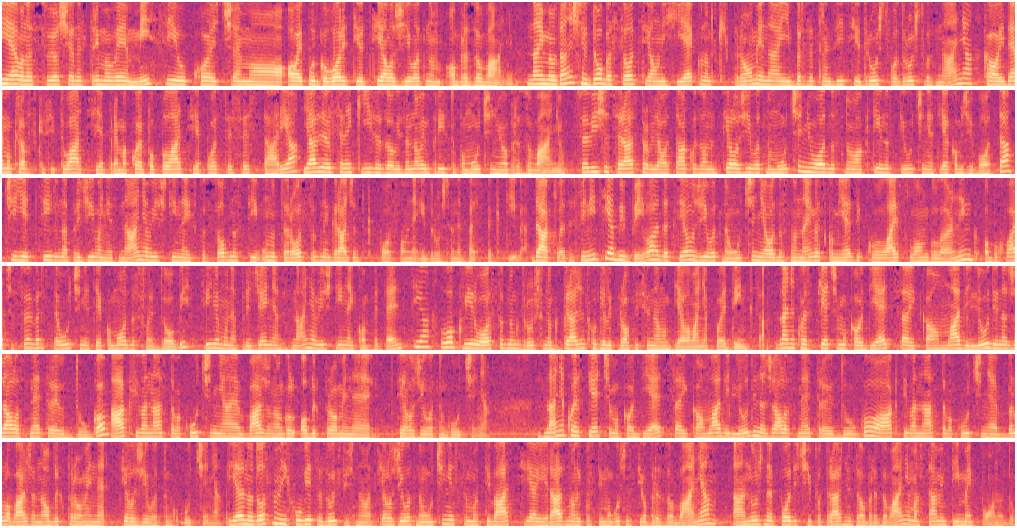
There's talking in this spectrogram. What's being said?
I evo nas u još jednoj streamove emisiji u kojoj ćemo ovaj put govoriti o cijeloživotnom obrazovanju. Naime, u današnje doba socijalnih i ekonomskih promjena i brze tranzicije društva od društvo znanja, kao i demografske situacije prema koje populacija postaje sve starija, javljaju se neki izazovi za novim pristupom učenju i obrazovanju. Sve više se raspravlja o takozvanom cijeloživotnom učenju, odnosno o aktivnosti učenja tijekom života, čiji je cilj unapređivanje znanja, vještina i sposobnosti sposobnosti unutar osobne, građanske, poslovne i društvene perspektive. Dakle, definicija bi bila da cijelo životno učenje, odnosno na engleskom jeziku lifelong learning, obuhvaća sve vrste učenja tijekom odasle dobi s ciljem unapređenja znanja, vještina i kompetencija u okviru osobnog, društvenog, građanskog ili profesionalnog djelovanja pojedinca. Znanja koje stječemo kao djeca i kao mladi ljudi nažalost ne traju dugo, a aktivan nastavak učenja je važan oblik promjene cijeloživotnog učenja. Znanja koje stječemo kao djeca i kao mladi ljudi nažalost ne traju dugo, a aktivan nastavak učenja je vrlo važan oblik promjene cijeloživotnog učenja. Jedan od osnovnih uvjeta za uspješno cijeloživotno učenje su motivacija i raznolikosti mogućnosti obrazovanja, a nužno je podići potražnju za obrazovanjem, a samim time i ponudu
